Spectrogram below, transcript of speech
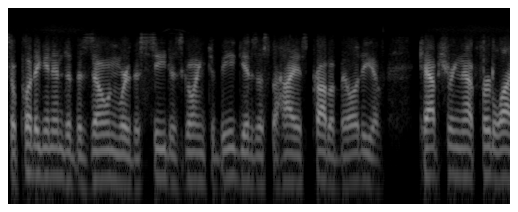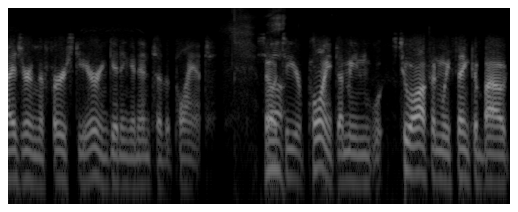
So putting it into the zone where the seed is going to be gives us the highest probability of capturing that fertilizer in the first year and getting it into the plant. So well, to your point, I mean, too often we think about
